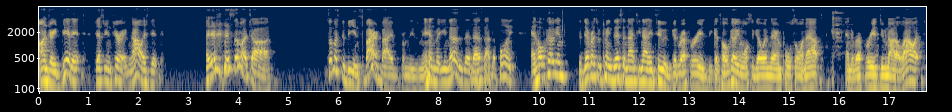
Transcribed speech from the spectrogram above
Andre did it. Jesse Ventura acknowledged it. There's so much, uh, so much to be inspired by from these men, but you know that that's not the point. And Hulk Hogan, the difference between this and 1992 is good referees because Hulk Hogan wants to go in there and pull someone out, and the referees do not allow it.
